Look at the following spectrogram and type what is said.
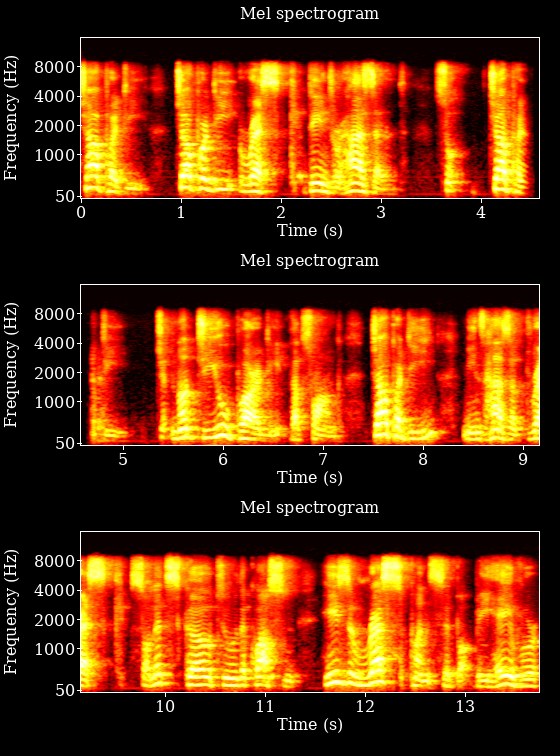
jeopardy jeopardy, risk, danger, hazard. So jeopardy, not jeopardy, that's wrong. Jeopardy means hazard, risk. So let's go to the question. His responsible behavior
